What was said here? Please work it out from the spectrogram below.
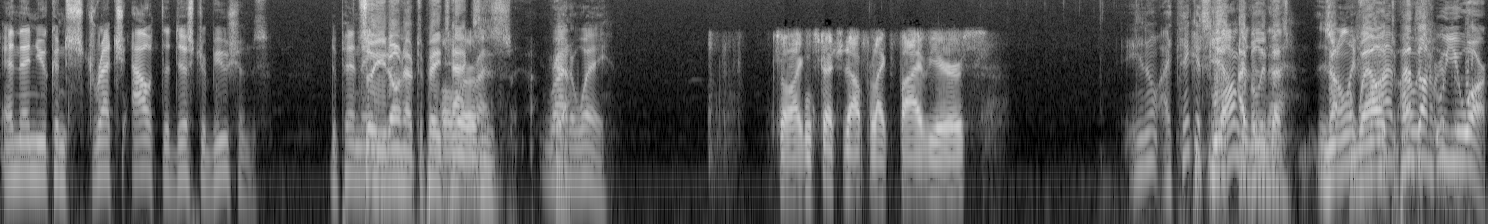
and then you can stretch out the distributions, depending so you don't have to pay Over- taxes right Yeah. away. So I can stretch it out for like five years. You know, I think it's Yeah, longer I believe than that's that. Is no, only well. five? It depends on who forget you are.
